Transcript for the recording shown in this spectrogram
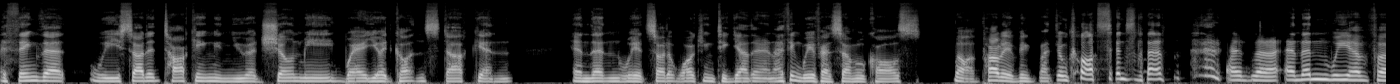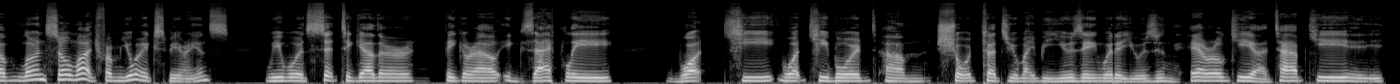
I think that we started talking and you had shown me where you had gotten stuck and and then we had started working together and I think we've had several calls well probably a big bunch of calls since then and uh, and then we have uh, learned so much from your experience we would sit together figure out exactly what key what keyboard um, shortcuts you might be using, whether you're using arrow key, a tab key,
